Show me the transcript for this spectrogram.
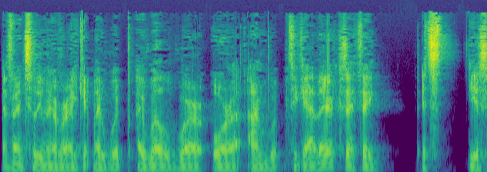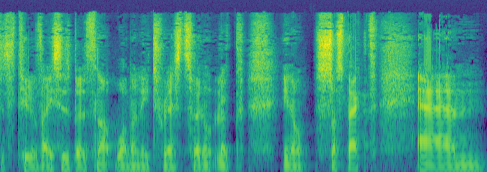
eventually, whenever I get my Whoop, I will wear Oura and Whoop together because I think it's yes, it's two devices, but it's not one on each wrist, so I don't look, you know, suspect. Um,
